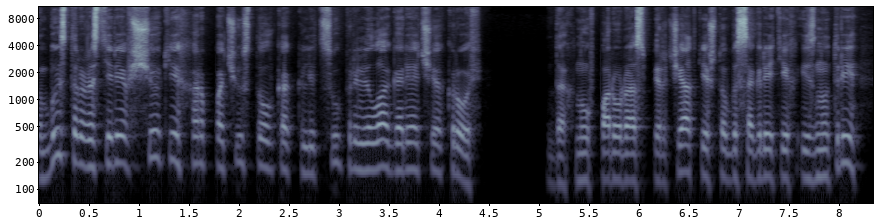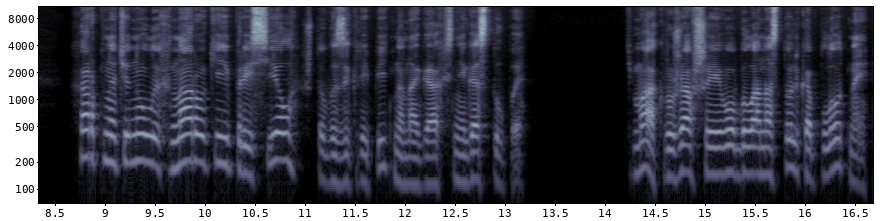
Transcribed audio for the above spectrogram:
Быстро растерев щеки, Харп почувствовал, как к лицу прилила горячая кровь. Вдохнув пару раз в перчатки, чтобы согреть их изнутри, Харп натянул их на руки и присел, чтобы закрепить на ногах снегоступы. Тьма, окружавшая его, была настолько плотной,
